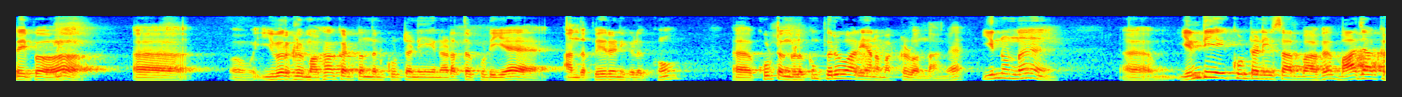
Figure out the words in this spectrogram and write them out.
இல்லை இப்போ இவர்கள் மகா கட்பந்தன் கூட்டணி நடத்தக்கூடிய அந்த பேரணிகளுக்கும் கூட்டங்களுக்கும் பெருவாரியான மக்கள் வந்தாங்க. இன்னொன்று என்டிஏ கூட்டணி சார்பாக பாஜக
